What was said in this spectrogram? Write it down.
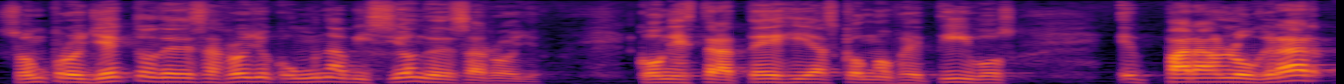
Son proyectos de desarrollo con una visión de desarrollo, con estrategias, con objetivos, eh, para lograr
